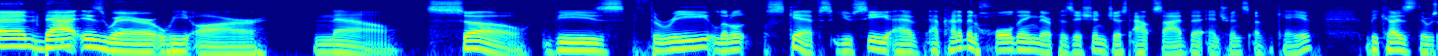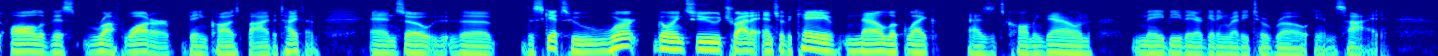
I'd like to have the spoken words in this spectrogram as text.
And that is where we are now. So these three little skiffs you see have, have kind of been holding their position just outside the entrance of the cave because there was all of this rough water being caused by the typhon. And so the the skiffs who weren't going to try to enter the cave now look like as it's calming down, maybe they are getting ready to row inside.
